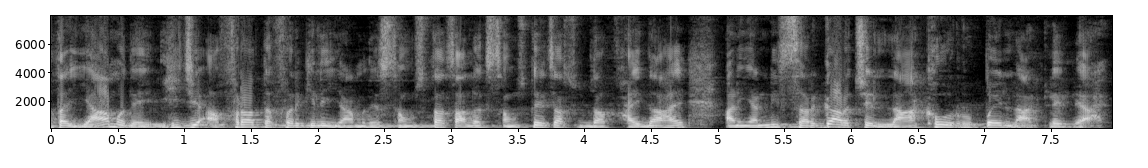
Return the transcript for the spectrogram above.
आता यामध्ये ही जी अफरातफर केली यामध्ये संस्था चालक संस्थेचा सुद्धा फायदा आहे आणि यांनी सरकारचे लाखो रुपये लाटलेले आहेत.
